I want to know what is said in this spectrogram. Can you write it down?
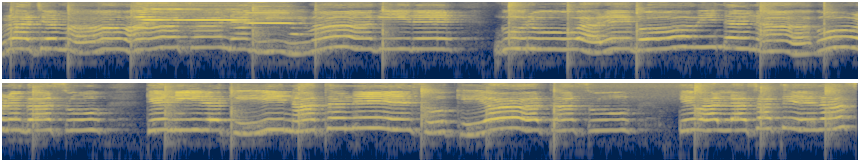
વ્રજમાં વાસલડી વાગી રે. ગુરુવારે ગોવિંદના ગુણ ગાશું, કે નિરખી નાથને સુખિયા થશું કે વાલા સાથે રાસ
